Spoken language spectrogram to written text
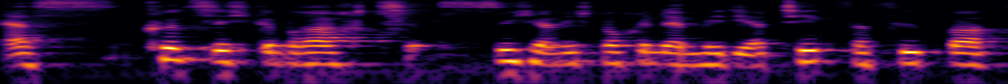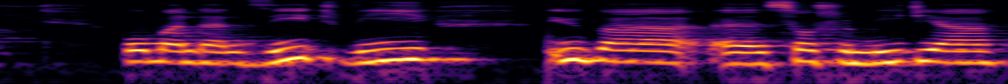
erst kürzlich gebracht, sicherlich noch in der Mediathek verfügbar, wo man dann sieht, wie über äh, Social Media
